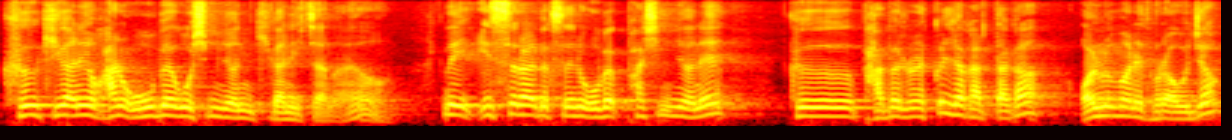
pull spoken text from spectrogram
그 기간이 한 550년 기간이 있잖아요. 근데 이스라엘 백성이 580년에 그 바벨론에 끌려갔다가 얼마 만에 돌아오죠?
